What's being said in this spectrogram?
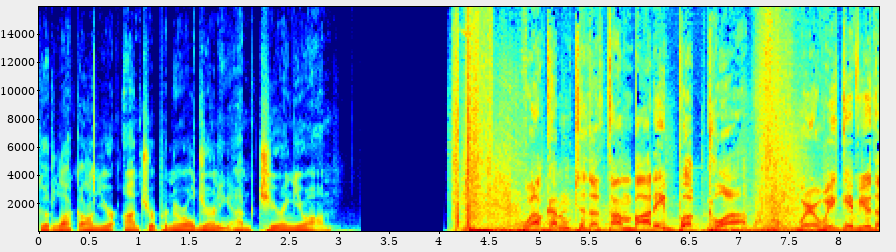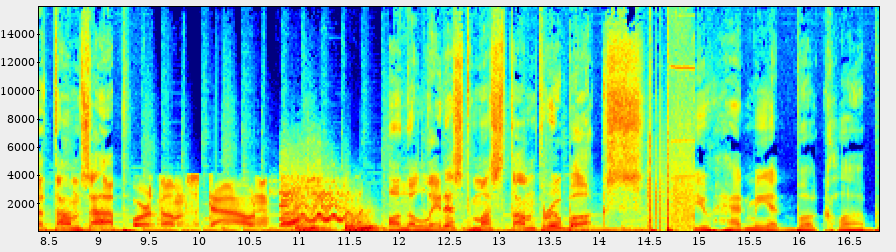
Good luck on your entrepreneurial journey. I'm cheering you on. Welcome to the Thumbody Book Club, where we give you the thumbs up Or thumbs down. on the latest must thumb through books. You had me at book club.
